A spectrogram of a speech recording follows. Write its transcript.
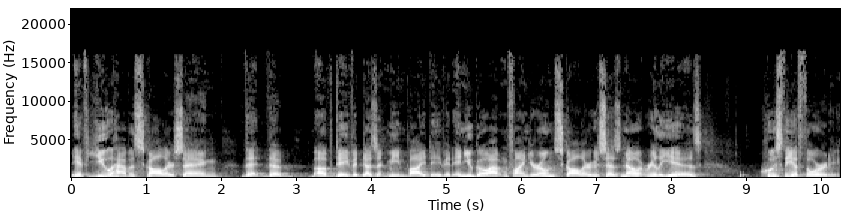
If you have a scholar saying that the of David doesn't mean by David, and you go out and find your own scholar who says, no, it really is, who's the authority?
